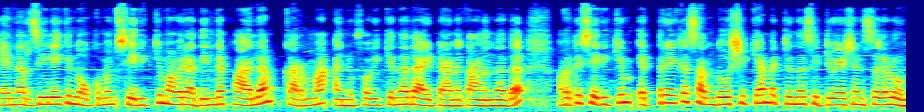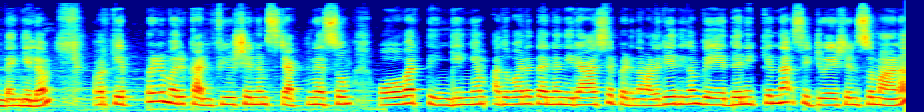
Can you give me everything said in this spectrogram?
എനർജിയിലേക്ക് നോക്കുമ്പം ശരിക്കും അവർ അതിന്റെ ഫലം കർമ്മ അനുഭവിക്കുന്നതായിട്ടാണ് കാണുന്നത്. അവർക്ക് ശരിക്കും എത്രയൊക്കെ സന്തോഷിക്കാൻ പറ്റുന്ന സിറ്റുവേഷൻസുകൾ ഉണ്ടെങ്കിലും അവർക്ക് എപ്പോഴും ഒരു കൺഫ്യൂഷനും സ്റ്റക്നെസ്സും ഓവർ തിങ്കിങ്ങും അതുപോലെ തന്നെ നിരാശപ്പെടുന്ന വളരെയധികം വേദനിക്കുന്ന സിറ്റുവേഷൻസുമാണ്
